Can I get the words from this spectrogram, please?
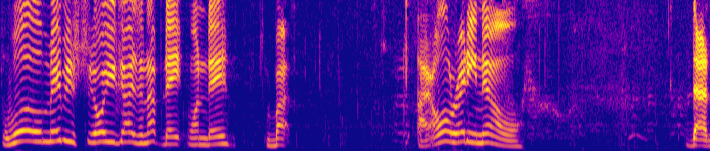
We'll maybe show you guys an update one day, but I already know that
